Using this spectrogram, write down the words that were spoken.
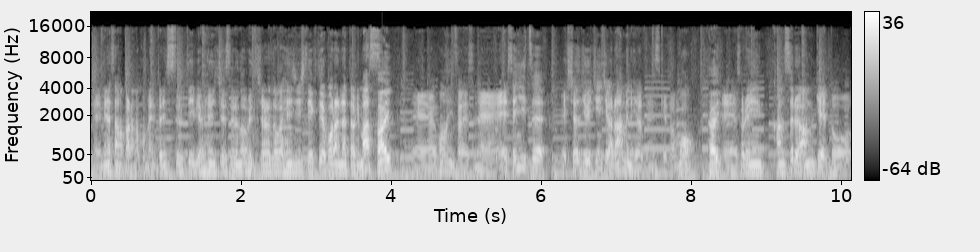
えー皆様からのコメントにスルー TV を編集するのびとチャルトが返信していくというコーナーになっております。はい。えー本日はですね、えー先日えー7月11日がラーメンの日だったんですけども、はい。えーそれに関するアンケート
